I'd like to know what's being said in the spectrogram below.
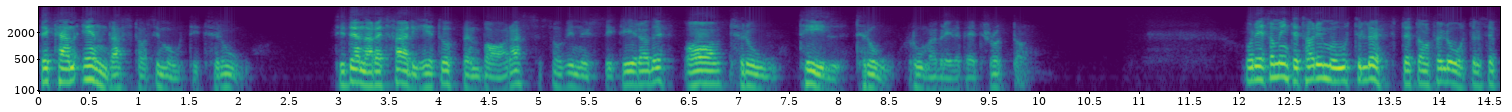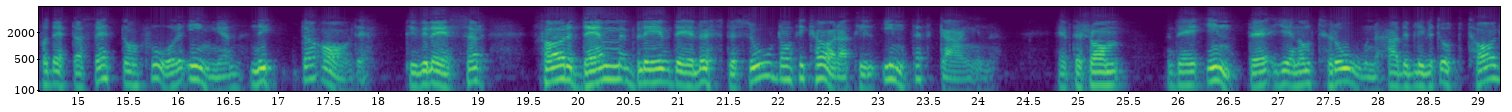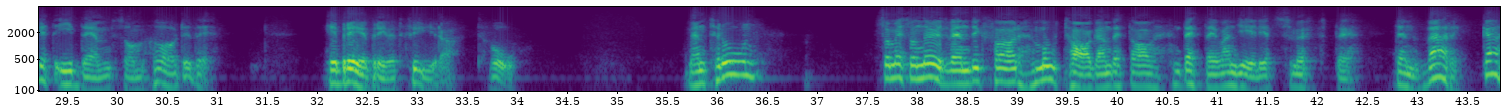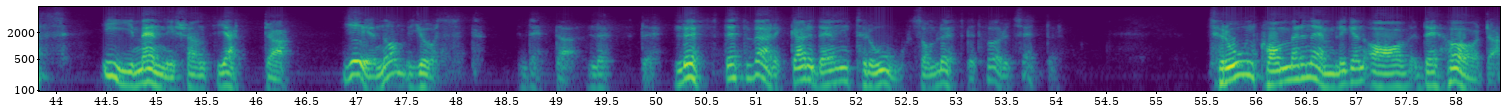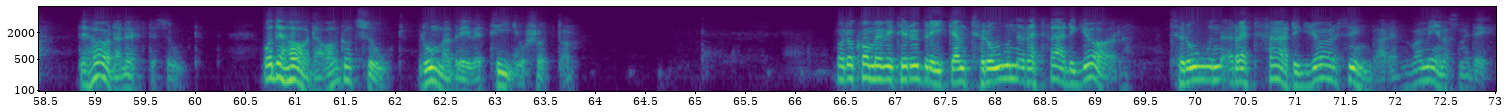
Det kan endast tas emot i tro. Till denna rättfärdighet uppenbaras, som vi nyss citerade, av tro till tro. Romarbrevet 1.17. Och de som inte tar emot löftet om förlåtelse på detta sätt, de får ingen nytta av det. Ty vi läser, för dem blev det löftesord de fick höra till intet gagn, eftersom det inte genom tron hade blivit upptaget i dem som hörde det. Hebreerbrevet 4, 2. Men tron som är så nödvändig för mottagandet av detta evangeliets löfte, den verkas i människans hjärta genom just detta löfte. Löftet verkar den tro som löftet förutsätter. Tron kommer nämligen av det hörda, det hörda löftesordet och det hörda av Guds ord. Romarbrevet 10.17. Och då kommer vi till rubriken Tron rättfärdiggör. Tron rättfärdiggör syndaren. Vad menas med det?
